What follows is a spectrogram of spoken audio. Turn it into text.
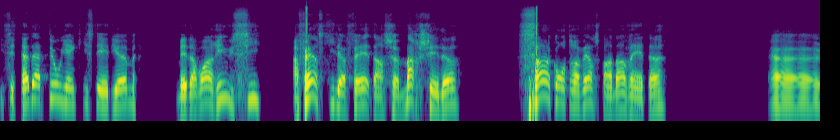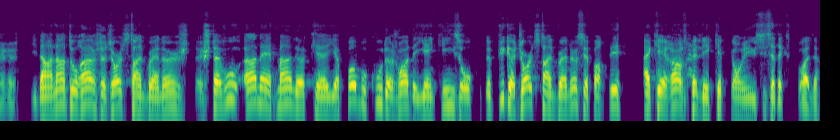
Il s'est adapté au Yankee Stadium, mais d'avoir réussi à faire ce qu'il a fait dans ce marché-là, sans controverse pendant 20 ans, euh, dans l'entourage de George Steinbrenner, je, t'avoue honnêtement qu'il n'y a pas beaucoup de joueurs des Yankees depuis que George Steinbrenner s'est porté acquéreur de l'équipe qui ont réussi cet exploit-là.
